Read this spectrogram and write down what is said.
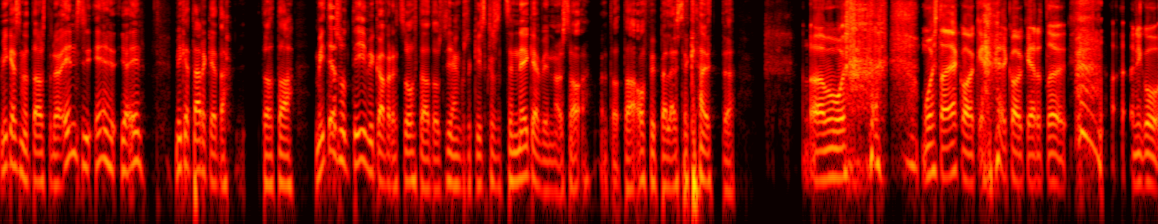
Mikä siinä on taustalla? Ensi, en, ja en, mikä tärkeää, tota, miten sun tiimikaverit suhtautuu siihen, kun sä kiskasit sen Negevin noissa tota, offipeleissä käyttöön? No, muistan Eko, Eko kertoi, niin kuin,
